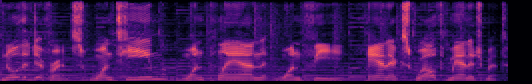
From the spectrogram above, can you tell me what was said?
Know the difference. One team, one plan, one fee. Annex Wealth Management.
